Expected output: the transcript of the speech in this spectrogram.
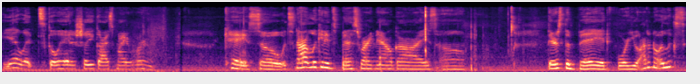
yeah, let's go ahead and show you guys my room. Okay, so it's not looking its best right now, guys. Um, there's the bed for you. I don't know, it looks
